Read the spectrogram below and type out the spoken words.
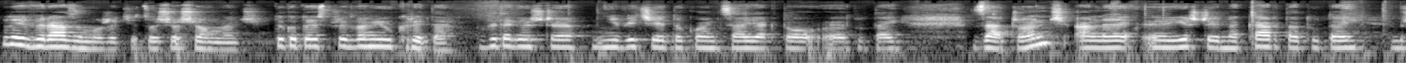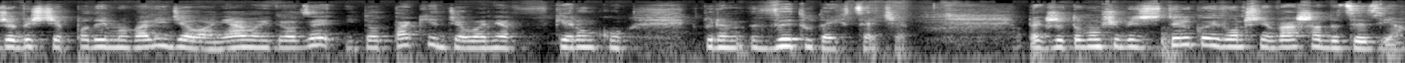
Tutaj Wy razem możecie coś osiągnąć, tylko to jest przed Wami ukryte. Wy tego jeszcze nie wiecie do końca, jak to tutaj zacząć, ale jeszcze jedna karta tutaj, żebyście podejmowali działania, moi drodzy, i to takie działania w kierunku, którym Wy tutaj chcecie. Także to musi być tylko i wyłącznie Wasza decyzja.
